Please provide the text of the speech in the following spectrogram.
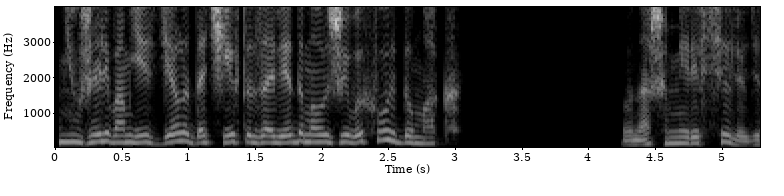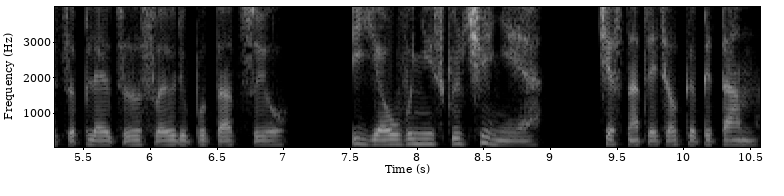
Неужели вам есть дело до чьих-то заведомо лживых выдумок? В нашем мире все люди цепляются за свою репутацию. И я, увы, не исключение, честно ответил капитан.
